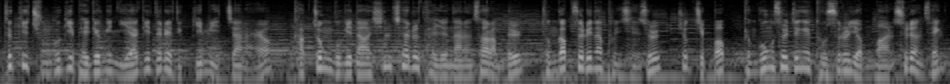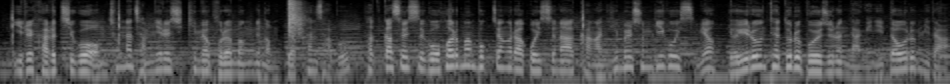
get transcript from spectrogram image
특히 중국이 배경인 이야기들의 느낌이 있잖아요. 각종 무기나 신체를 단련하는 사람들, 둔갑술이나 분신술, 쭉지법, 경공술 등의 도술을 연마한 수련생, 이를 가르치고 엄청난 잡일을 시키며 부려먹는 엄격한 사부, 삿갓을 쓰고 허름한 복장을 하고 있으나 강한 힘을 숨기고 있으며 여유로운 태도를 보여주는 낭인이 떠오릅니다.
